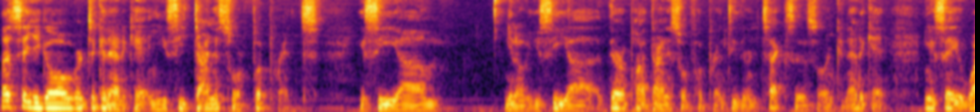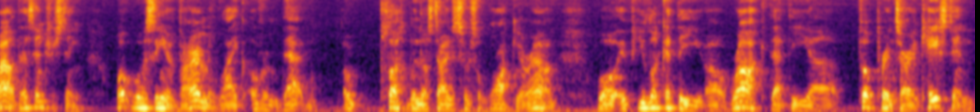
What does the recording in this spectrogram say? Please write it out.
let's say you go over to Connecticut and you see dinosaur footprints. You see, um, you know, you see uh, theropod dinosaur footprints either in Texas or in Connecticut. And you say, wow, that's interesting. What was the environment like over that? Oh, plus, when those dinosaurs were walking around. Well, if you look at the uh, rock that the uh, footprints are encased in,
